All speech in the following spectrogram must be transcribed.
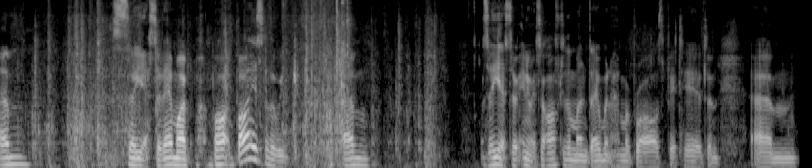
Um, so yeah, so they're my buys of the week. Um, so yeah, so anyway, so after the Monday, I went and had my bras fitted and um,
